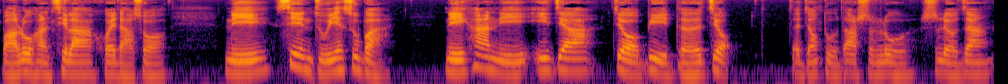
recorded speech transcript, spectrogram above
保罗和希拉回答说：“你信主耶稣吧，你和你一家就必得救。”在《总督大事录》十六章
